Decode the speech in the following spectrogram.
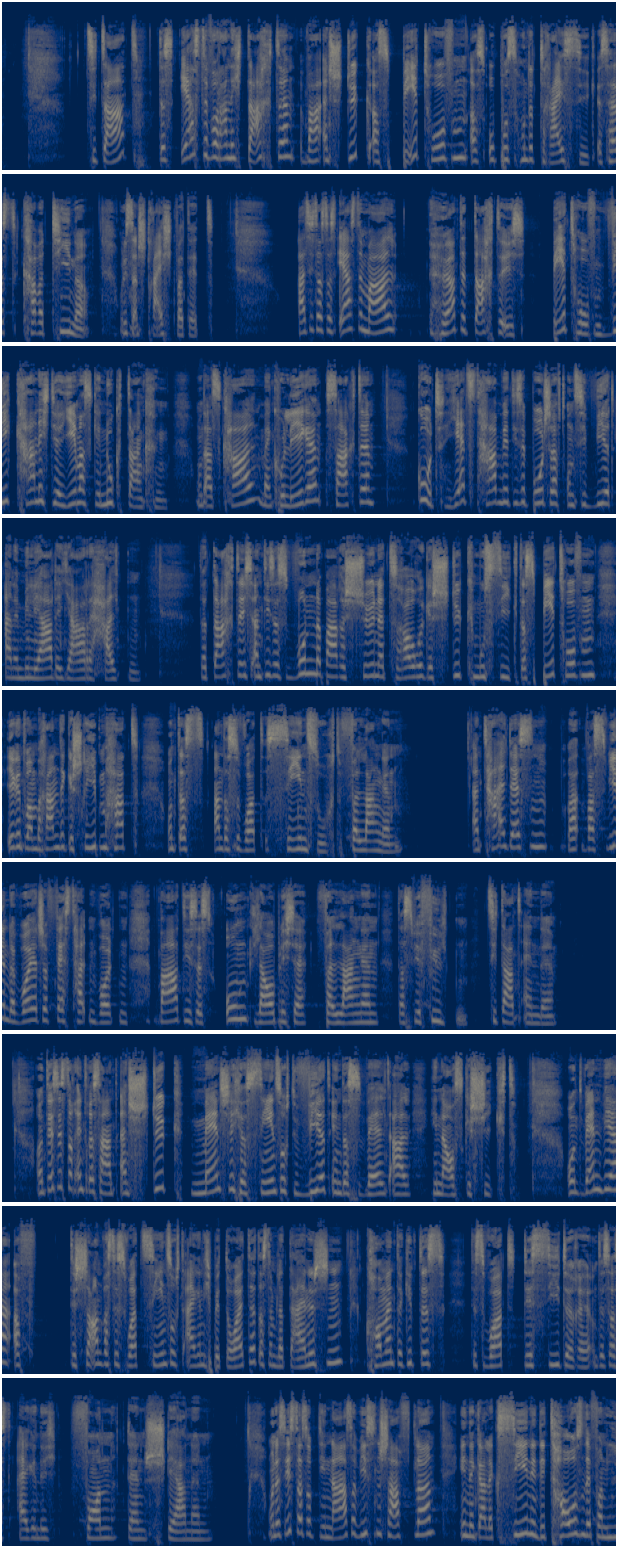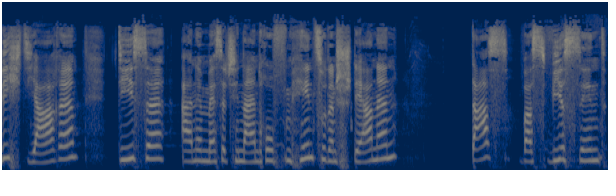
Zitat, das erste, woran ich dachte, war ein Stück aus Beethoven aus Opus 130. Es heißt Cavatina und ist ein Streichquartett. Als ich das das erste Mal hörte, dachte ich, Beethoven, wie kann ich dir jemals genug danken? Und als Karl, mein Kollege, sagte, gut, jetzt haben wir diese Botschaft und sie wird eine Milliarde Jahre halten. Da dachte ich an dieses wunderbare, schöne, traurige Stück Musik, das Beethoven irgendwo am Rande geschrieben hat und das an das Wort Sehnsucht, Verlangen. Ein Teil dessen, was wir in der Voyager festhalten wollten, war dieses unglaubliche Verlangen, das wir fühlten. Zitat Ende. Und das ist doch interessant. Ein Stück menschlicher Sehnsucht wird in das Weltall hinausgeschickt. Und wenn wir auf das schauen, was das Wort Sehnsucht eigentlich bedeutet, aus dem Lateinischen kommend, da gibt es das Wort desidere und das heißt eigentlich von den Sternen. Und es ist, als ob die NASA-Wissenschaftler in den Galaxien, in die Tausende von Lichtjahre, diese eine Message hineinrufen hin zu den Sternen. Das, was wir sind,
